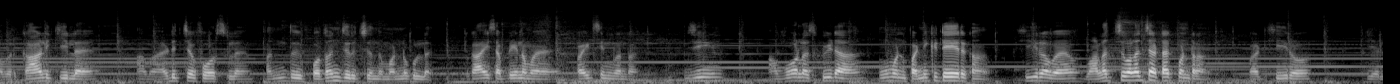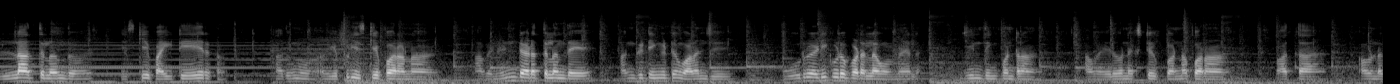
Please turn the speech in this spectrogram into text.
அவர் காலி கீழே அவன் அடித்த ஃபோர்ஸில் வந்து புதஞ்சிருச்சு அந்த மண்ணுக்குள்ளே. காய்ஸ் அப்படியே நம்ம ஃபைட் சீன் பண்ணுறான் ஜீன் அவ்வளோ ஸ்பீடாக மூமெண்ட் பண்ணிக்கிட்டே இருக்கான். ஹீரோவை வளைச்சு வளைச்சு அட்டாக் பண்ணுறான் பட் ஹீரோ எல்லாத்துலேருந்தும் எஸ்கேப் ஆகிட்டே இருக்கான். அதுவும் அவன் எப்படி எஸ்கேப் ஆகிறான்னா அவன் நின்ற இடத்துலேருந்தே அங்கிட்டும் இங்கிட்டும் வளைஞ்சு ஒரு அடி கூட படலை அவன் மேலே. ஜீன் திங்க் பண்ணுறான் அவன் ஏதோ நெக்ஸ்ட் பண்ண போகிறான் பார்த்தா அவனோட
